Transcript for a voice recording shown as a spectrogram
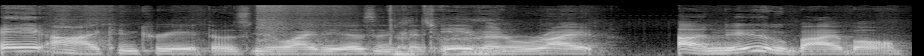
AI can create those new ideas and That's can right. even write a new Bible.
